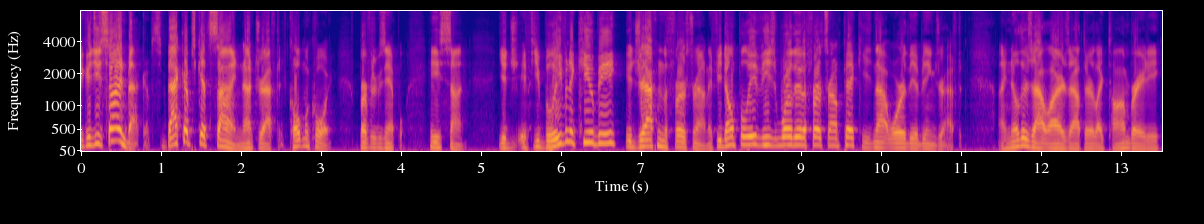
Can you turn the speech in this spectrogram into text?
Because you sign backups. Backups get signed, not drafted. Colt McCoy, perfect example. He's signed. You, if you believe in a QB, you draft him the first round. If you don't believe he's worthy of the first round pick, he's not worthy of being drafted. I know there's outliers out there like Tom Brady,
